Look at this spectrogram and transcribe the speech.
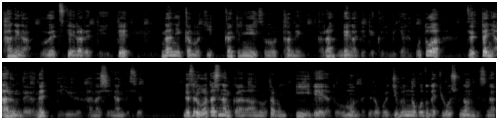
種が植え付けられていて何かのきっかけにその種から芽が出てくるみたいなことは絶対にあるんだよねっていう話なんですよ。でそれ私なんかあの多分いい例だと思うんだけどこれ自分のことで恐縮なんですが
